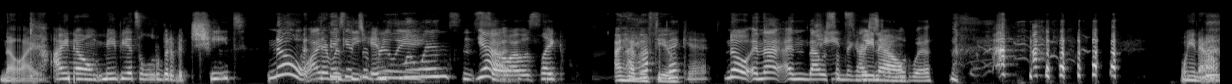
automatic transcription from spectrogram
no, I I know maybe it's a little bit of a cheat. no, I there think was it's the a really influence. And Yeah. So I was like, I I have, have, a to few. pick it. no, and that and that was something I we know. struggled with. We know.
